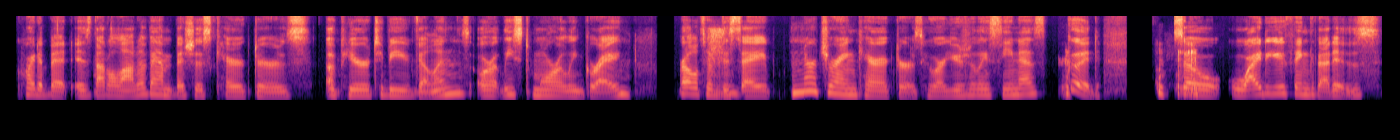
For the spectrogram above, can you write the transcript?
quite a bit is that a lot of ambitious characters appear to be villains or at least morally gray relative to say nurturing characters who are usually seen as good. So why do you think that is?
